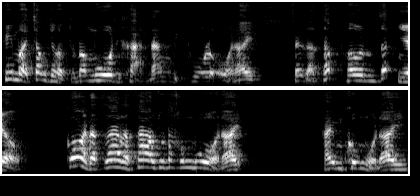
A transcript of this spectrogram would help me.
Khi mà trong trường hợp chúng ta mua thì khả năng bị thua lỗ ở đây sẽ là thấp hơn rất nhiều. Câu hỏi đặt ra là sao chúng ta không mua ở đây? Hay không mua ở đây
